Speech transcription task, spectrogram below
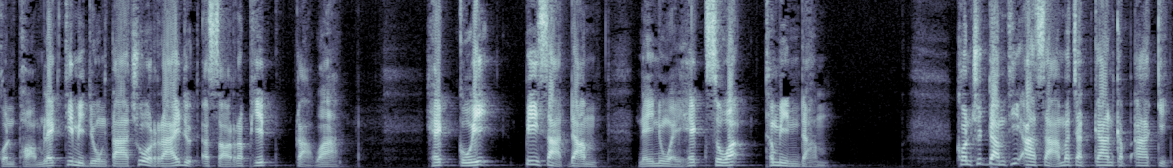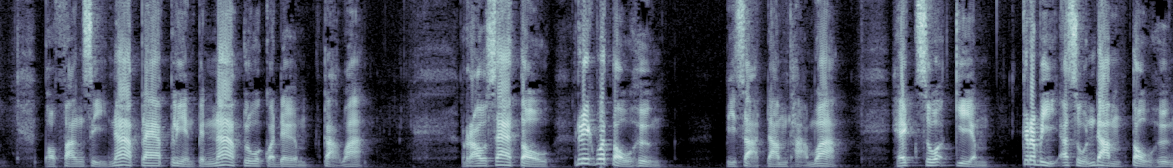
คนผอมเล็กที่มีดวงตาชั่วร้ายดุดอสรพิษ กล่าวว่า เฮกกุยปีศาจดำในหน่วยเฮกซัวทมินดำคนชุดดำที่อาสามาจัดการกับอากิกพอฟังสีหน้าแปลเปลี่ยนเป็นหน้ากลัวกว่าเดิม กล่าวว่า เราแซ่โตเรียกว่าโตหึง ปีศาจดำถามว่า เฮกซัวเกียม กระบี่อสูรดำโตหึง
